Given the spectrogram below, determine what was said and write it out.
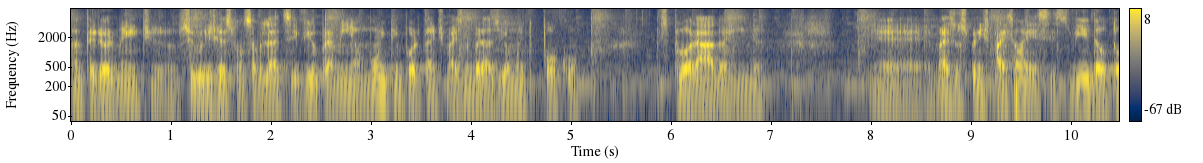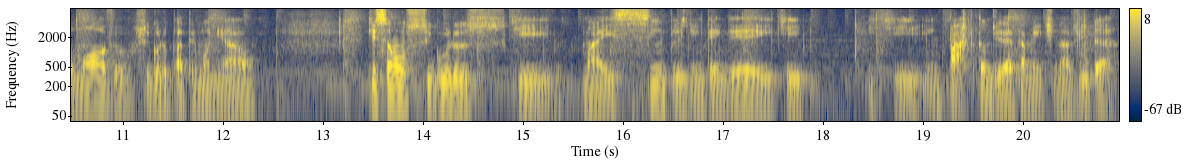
anteriormente, o seguro de responsabilidade civil para mim é muito importante, mas no Brasil é muito pouco explorado ainda. É, mas os principais são esses: vida, automóvel, seguro patrimonial que são os seguros que mais simples de entender e que, e que impactam diretamente na vida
